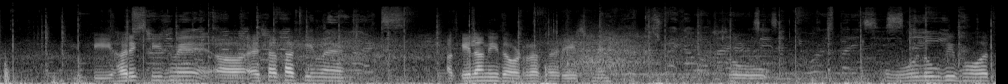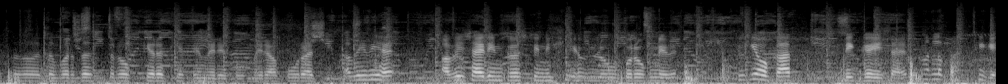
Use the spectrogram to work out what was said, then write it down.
क्योंकि हर एक चीज़ में आ, ऐसा था कि मैं अकेला नहीं दौड़ रहा था रेस में तो वो लोग भी बहुत ज़बरदस्त रोक के रखे थे मेरे को मेरा पूरा अभी भी है अभी शायद इंटरेस्ट ही नहीं है उन लोगों को रोकने में, क्योंकि औकात दिख गई शायद मतलब ठीक है।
